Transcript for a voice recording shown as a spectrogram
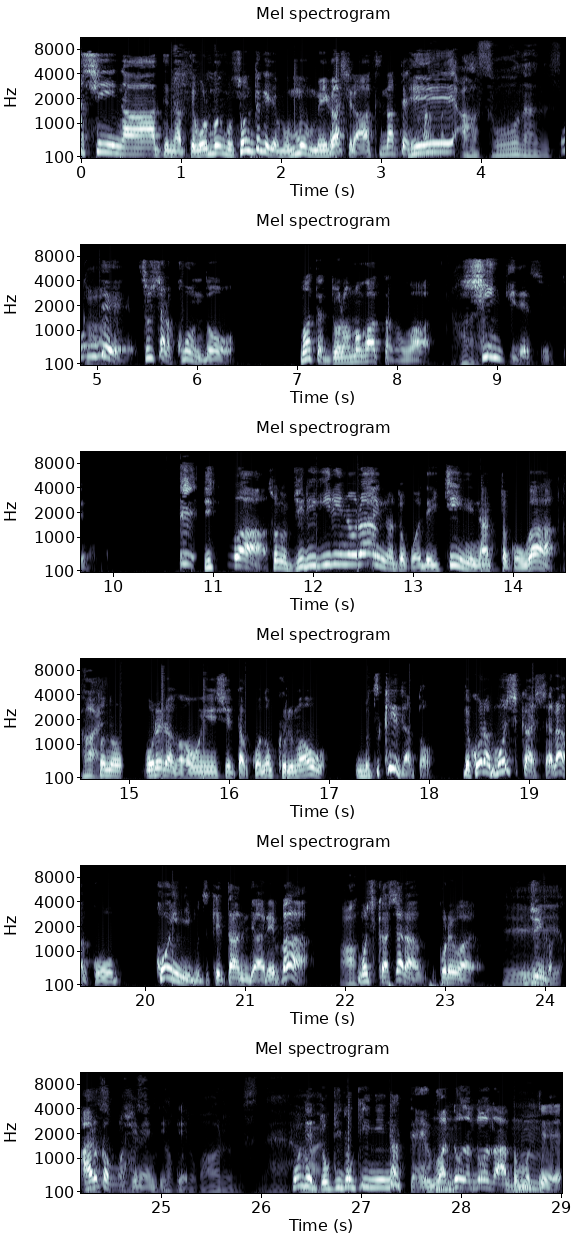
悔しいなーってなって、俺ももうその時でももう目頭熱なってんのええあ、そうなんですか。ほんで、そしたら今度、またドラマがあったのが、はい、新規ですってなった。え？実は、そのギリギリのラインのところで1位になった子が、はいその、俺らが応援してた子の車をぶつけたと。で、これはもしかしたら、こう、コインにぶつけたんであれば、あもしかしたら、これは、えー順位があるかもしれんって言ってあそんなことがあるんですね。ほんではいドキドキになって、うわ、うんどうだどうだと思って、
